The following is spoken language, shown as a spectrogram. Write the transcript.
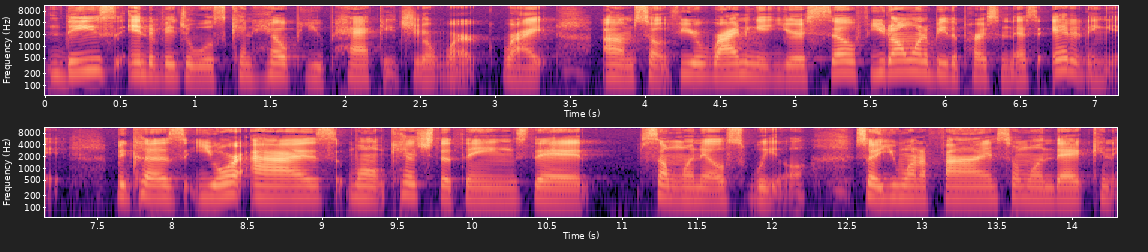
these individuals can help you package your work, right? Um, so if you're writing it yourself, you don't want to be the person that's editing it because your eyes won't catch the things that someone else will. So you want to find someone that can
